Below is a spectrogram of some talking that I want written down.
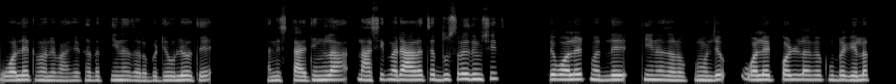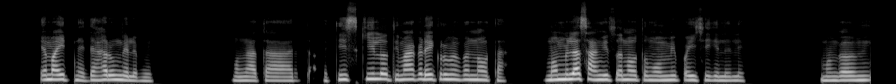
वॉलेटमध्ये माझ्याकडे तीन हजार रुपये ठेवले होते. आणि स्टार्टिंगला नाशिकमध्ये आल्याच्या दुसऱ्या दिवशीच ते वॉलेटमधले तीन हजार रुपये म्हणजे वॉलेट पडलं का कुठं गेलं ते माहीत नाही. ते हरून गेले मी. मग आता ती स्किल होती माझ्याकडे एक रुपये पण नव्हता. मम्मीला सांगितलं नव्हतं मम्मी पैसे गेलेले. मग मी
